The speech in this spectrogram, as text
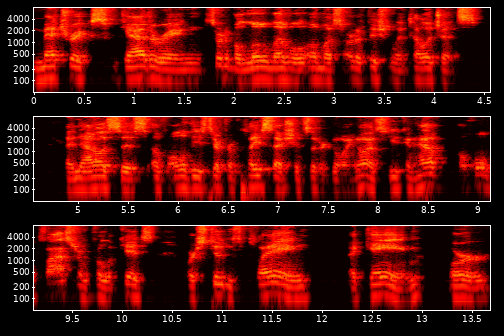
metrics gathering, sort of a low level, almost artificial intelligence analysis of all these different play sessions that are going on. So you can have a whole classroom full of kids or students playing a game or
